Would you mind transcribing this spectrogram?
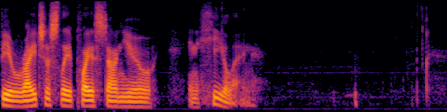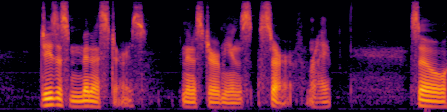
be righteously placed on you in healing. Jesus ministers. Minister means serve, right? So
